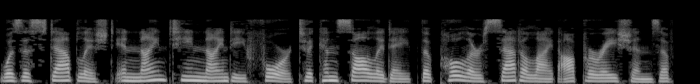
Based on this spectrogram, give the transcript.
was established in 1994 to consolidate the polar satellite operations of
